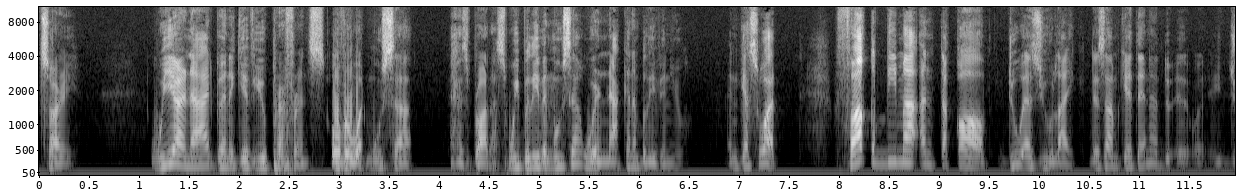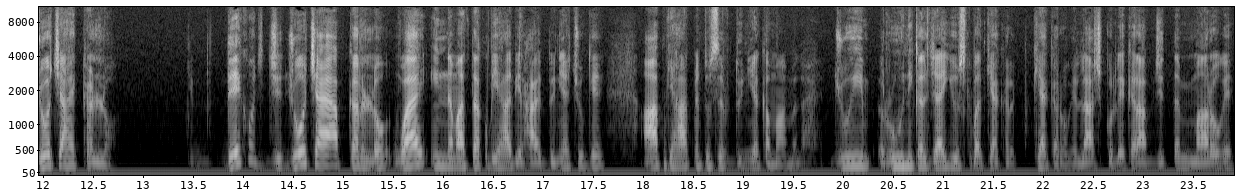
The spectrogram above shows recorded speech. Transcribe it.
Sorry, we are not going to give you preference over what Musa has brought us. We believe in Musa, we're not going to believe in you. And guess what? فَقْدِ مَا أَنْتَ Do as you like. जैसा हम कहते हैं ना जो चाहे कर लो देखो जो चाहे आप कर लो वाई इन नमा तक हादिर हाथ दुनिया चूंकि आपके हाथ में तो सिर्फ दुनिया का मामला है जो ही रूह निकल जाएगी उसके बाद क्या कर क्या करोगे लाश को लेकर आप जितना भी मारोगे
